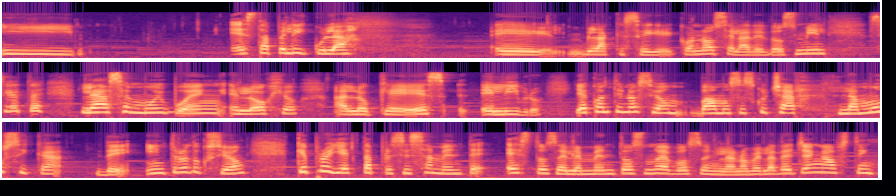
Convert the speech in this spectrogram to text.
Y esta película eh, la que se conoce, la de 2007, le hace muy buen elogio a lo que es el libro. Y a continuación vamos a escuchar la música de introducción que proyecta precisamente estos elementos nuevos en la novela de Jane Austen,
